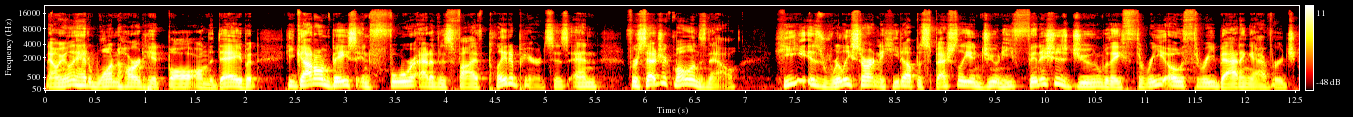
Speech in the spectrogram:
Now, he only had one hard hit ball on the day, but he got on base in four out of his five plate appearances. And for Cedric Mullins now, he is really starting to heat up, especially in June. He finishes June with a 303 batting average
